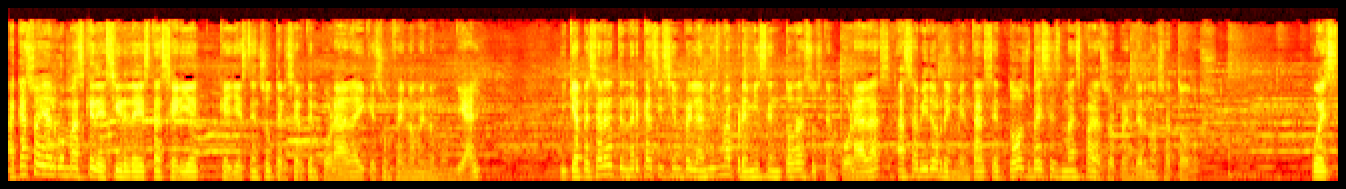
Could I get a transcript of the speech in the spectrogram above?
¿Acaso hay algo más que decir de esta serie que ya está en su tercera temporada y que es un fenómeno mundial? Y que a pesar de tener casi siempre la misma premisa en todas sus temporadas, ha sabido reinventarse dos veces más para sorprendernos a todos. Pues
